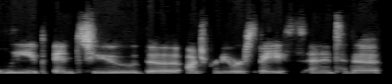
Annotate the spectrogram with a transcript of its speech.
leap into the entrepreneur space and into the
